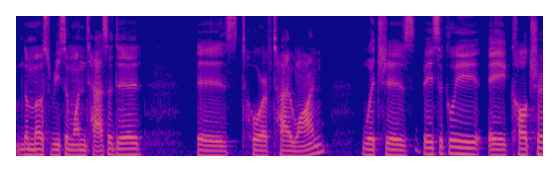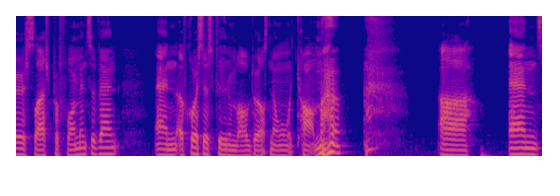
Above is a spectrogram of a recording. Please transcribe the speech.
the most recent one tasa did is tour of taiwan which is basically a culture slash performance event. And of course there's food involved or else no one would come. Uh, and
